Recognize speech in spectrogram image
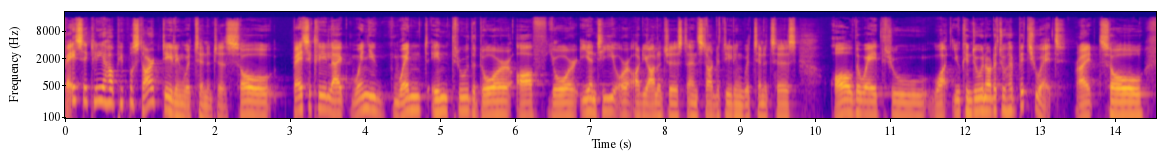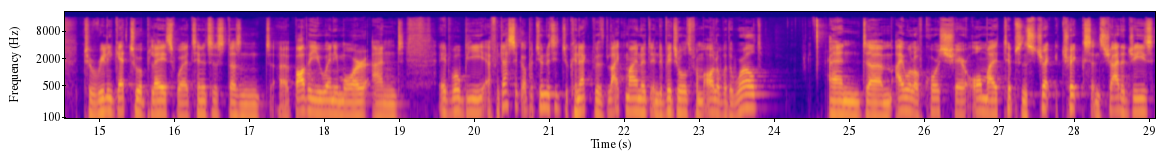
basically how people start dealing with tinnitus. So basically like when you went in through the door of your ENT or audiologist and started dealing with tinnitus all the way through what you can do in order to habituate, right? So to really get to a place where tinnitus doesn't uh, bother you anymore and it will be a fantastic opportunity to connect with like-minded individuals from all over the world and um, I will, of course, share all my tips and stri- tricks and strategies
